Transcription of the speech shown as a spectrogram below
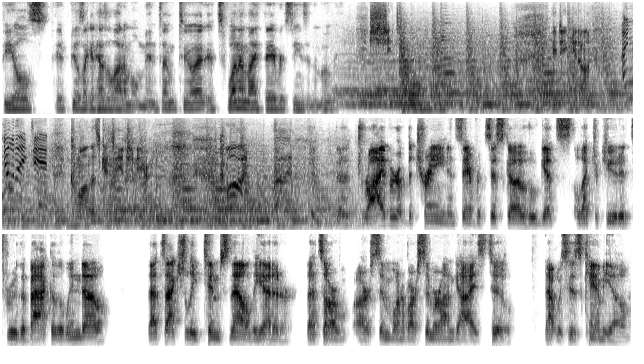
feels it feels like it has a lot of momentum to it. It's one of my favorite scenes in the movie. Shit. They did get on. I knew they did. Come on, let's get to the engineer. Come on, run. The, the driver of the train in San Francisco who gets electrocuted through the back of the window, that's actually Tim Snell, the editor. That's our our sim one of our Cimarron guys too. That was his cameo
